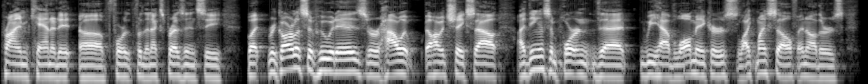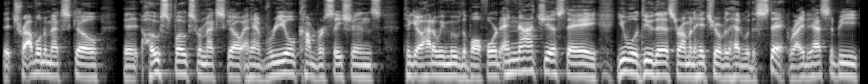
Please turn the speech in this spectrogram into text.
prime candidate uh, for for the next presidency. But regardless of who it is or how it how it shakes out, I think it's important that we have lawmakers like myself and others that travel to Mexico, that host folks from Mexico, and have real conversations to go. How do we move the ball forward? And not just a you will do this or I'm going to hit you over the head with a stick. Right? It has to be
